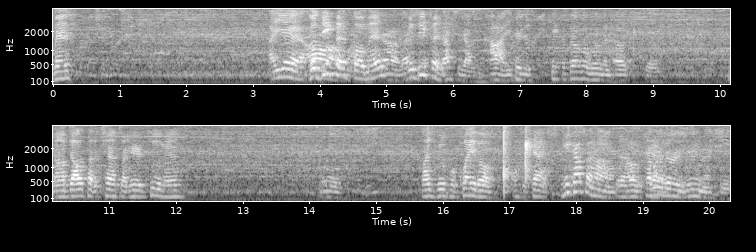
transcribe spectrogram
Man, it's Uh, yeah. Good oh defense, though, man. God, that Good shit- defense. That shit got me high. You could just kick the field goal, would have been up still. now Dallas had a chance right here too, man. Ooh. Nice, beautiful play though. That's a catch. He caught that, huh? Yeah, that was a I remember catch. they reviewing that shit.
